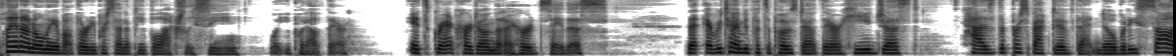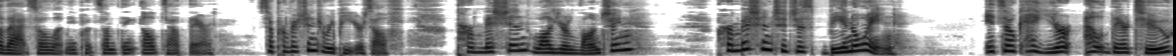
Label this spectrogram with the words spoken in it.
plan on only about 30% of people actually seeing what you put out there. It's Grant Cardone that I heard say this that every time he puts a post out there, he just has the perspective that nobody saw that. So let me put something else out there. So permission to repeat yourself, permission while you're launching, permission to just be annoying. It's okay. You're out there to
